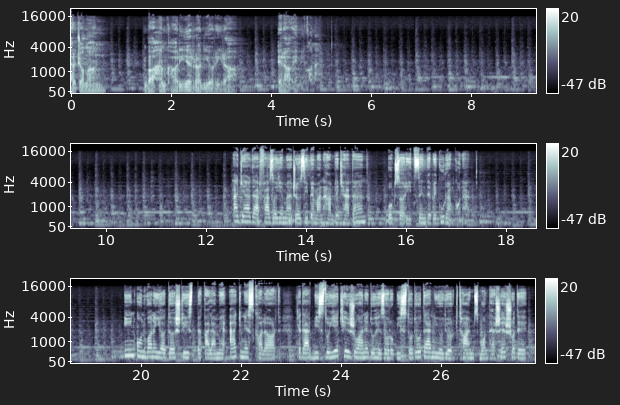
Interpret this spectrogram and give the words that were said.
ترجمان با همکاری رادیو ریرا ارائه می کند. اگر در فضای مجازی به من حمله کردند، بگذارید زنده به گورم کنند. این عنوان یادداشتی است به قلم اگنس کالارد که در 21 ژوئن 2022 در نیویورک تایمز منتشر شده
